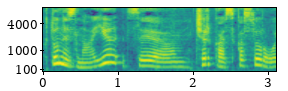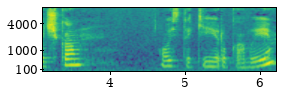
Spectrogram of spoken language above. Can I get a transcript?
Хто не знає, це черкаська сорочка, ось такі рукави.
